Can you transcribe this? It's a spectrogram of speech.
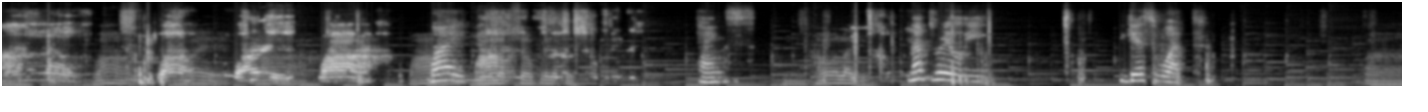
Ah, wow. wow. Why? Why? Wow. Wow. Why? You Wow, look so pretty. so pretty. Thanks. Mm, How old are you? Not really. Guess what? Uh,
